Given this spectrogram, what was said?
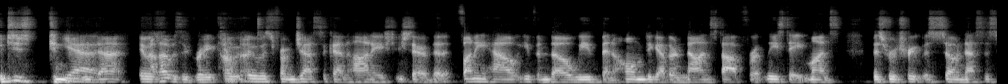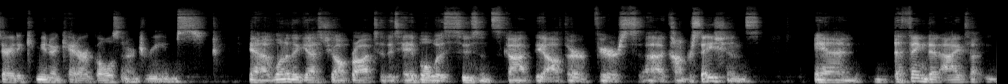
Could you just, can you Yeah, read that? it was- I thought it was a great It, comment. it was from Jessica and Hani. She shared that funny how even though we've been home together nonstop for at least eight months, this retreat was so necessary to communicate our goals and our dreams. Yeah, one of the guests y'all brought to the table was Susan Scott, the author of Fierce uh, Conversations. And the thing that I t-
